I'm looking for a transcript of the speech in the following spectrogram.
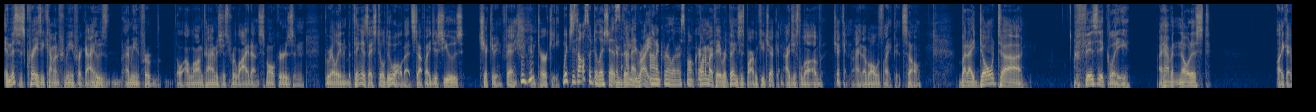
And this is crazy coming from me for a guy who's, I mean, for a long time has just relied on smokers and grilling. But the thing is, I still do all that stuff. I just use chicken and fish and turkey. Which is also delicious on a right. on a grill or a smoker. One of my favorite things is barbecue chicken. I just love chicken, right? I've always liked it. So, but I don't uh, physically. I haven't noticed. Like I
